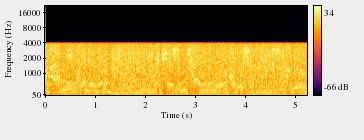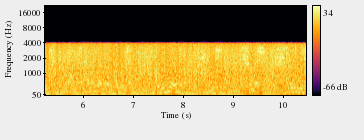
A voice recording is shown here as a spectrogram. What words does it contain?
Ama neyini kullanıyoruz onun? Türkçeleştirilmiş haline ne diyor onu? hudut hudut hemen yazalım hudut hudut ne? biz sınır peki biz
